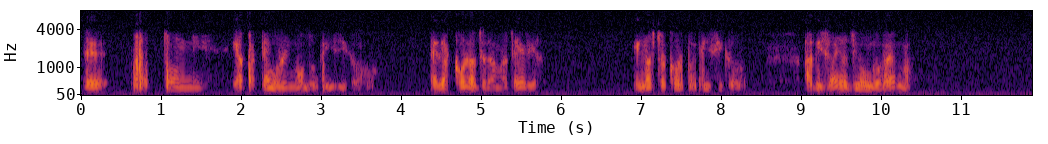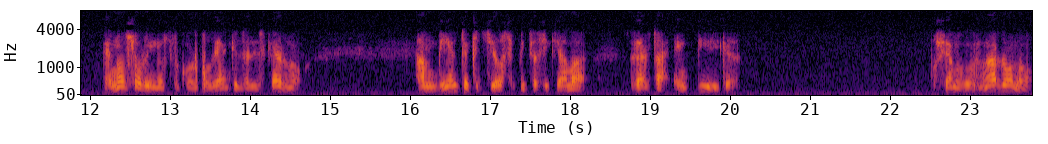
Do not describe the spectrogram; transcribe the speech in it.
eh, fotoni e appartengono al mondo fisico. È la colla della materia. Il nostro corpo fisico ha bisogno di un governo. E non solo il nostro corpo, e anche dall'esterno. Ambiente che ci ospita si chiama realtà empirica, possiamo governarlo o no?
